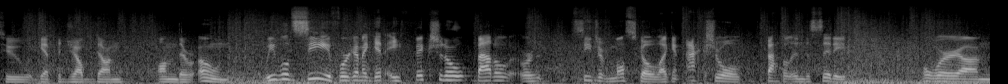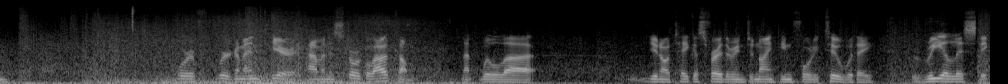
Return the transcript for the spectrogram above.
to get the job done on their own. We will see if we're going to get a fictional battle or siege of Moscow, like an actual battle in the city, or um, or if we're going to end here and have an historical outcome that will, uh, you know, take us further into 1942 with a realistic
